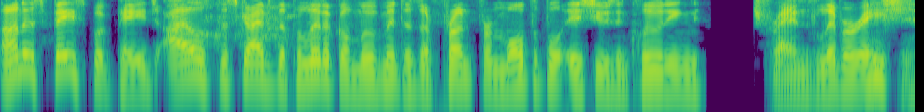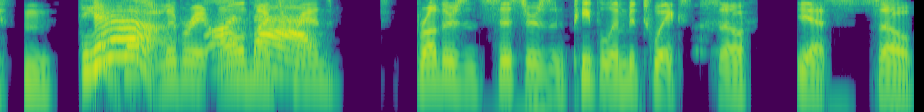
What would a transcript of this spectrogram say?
on his Facebook page, Iles describes the political movement as a front for multiple issues, including trans liberation. Yeah. Liberate all of my trans brothers and sisters and people in betwixt. So, yes. So,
